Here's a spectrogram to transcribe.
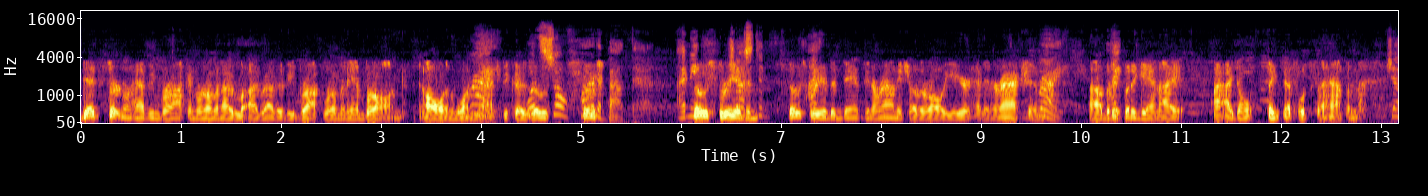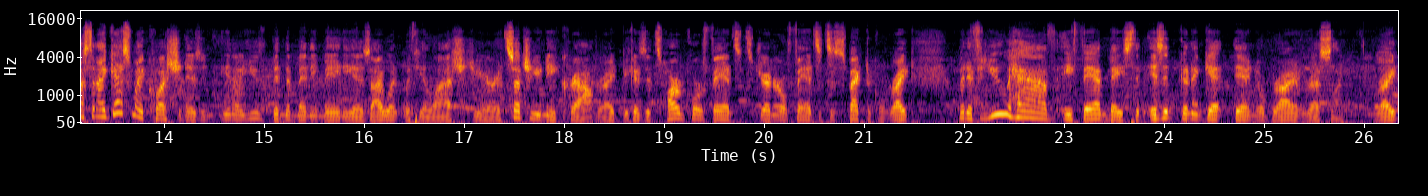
dead certain on having Brock and Roman, I'd, I'd rather be Brock, Roman, and Braun all in one right. match because what's those so hard those, about that? I mean, those three Justin, have been those three I, have been dancing around each other all year and had interaction. Right. Uh, but I- but again, I I don't think that's what's going to happen. Justin, I guess my question is, and you know, you've been to many manias. I went with you last year. It's such a unique crowd, right? Because it's hardcore fans, it's general fans, it's a spectacle, right? But if you have a fan base that isn't going to get Daniel Bryan wrestling, right?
